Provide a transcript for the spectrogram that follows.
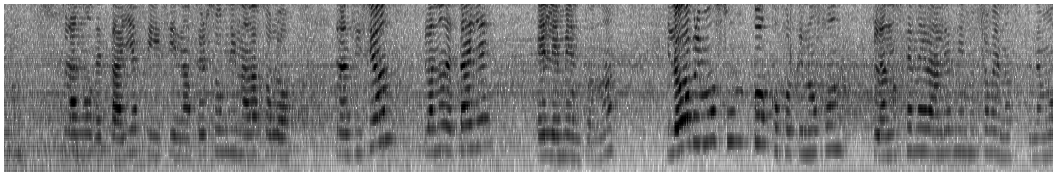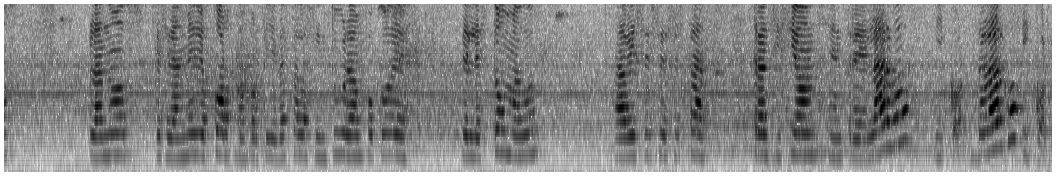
en un plano detalle, así sin hacer zoom ni nada, solo transición, plano detalle, elemento, ¿no? Y luego abrimos un poco porque no son planos generales ni mucho menos, tenemos planos que serán medio corto porque llega hasta la cintura, un poco de, del estómago. A veces es esta transición entre largo y corto, de largo y corto.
